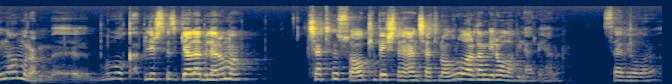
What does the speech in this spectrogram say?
İnanmıram. Bu loka bilirsiniz gələ bilər, amma çətin sual ki 5 dənə ən çətin olur. Onlardan biri ola bilər yəni səviyyə olaraq.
